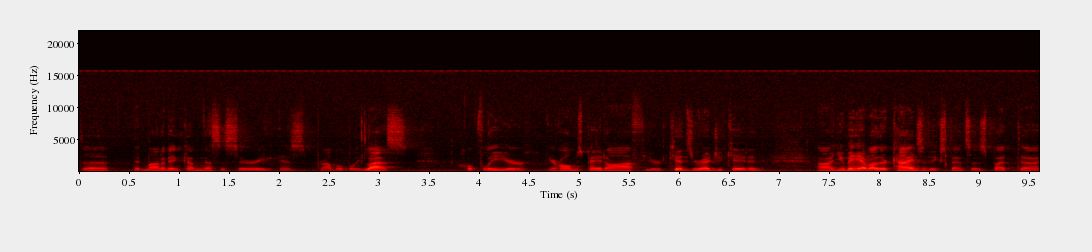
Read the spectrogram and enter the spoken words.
the, the amount of income necessary is probably less. Hopefully your, your home's paid off, your kids are educated. Uh, you may have other kinds of expenses, but uh,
